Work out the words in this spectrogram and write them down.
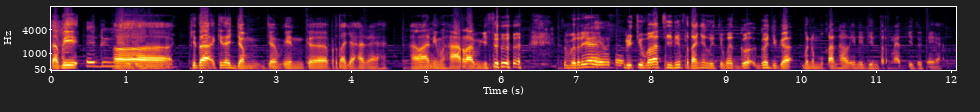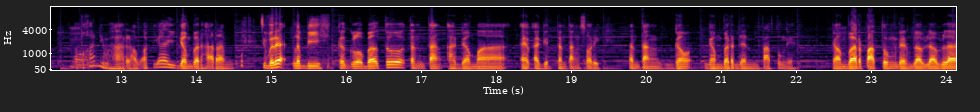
Tapi eh kita kita jam jamin ke pertanyaan ya. Hal anime haram gitu. Sebenarnya Iya, lucu banget sih ini pertanyaan lucu banget. Gue gue juga menemukan hal ini di internet gitu kayak Hmm. apakah anime haram? Apa ya gambar haram? Sebenarnya lebih ke global tuh tentang agama eh ag- tentang sorry tentang ga- gambar dan patung ya. Gambar patung dan bla bla bla.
